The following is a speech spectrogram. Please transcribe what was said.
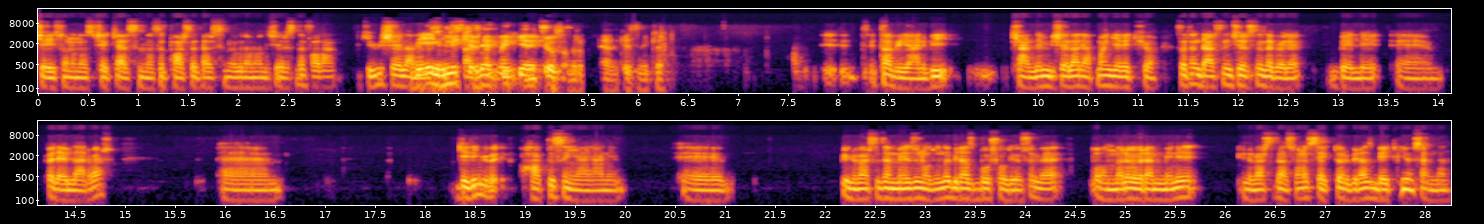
JSON'u nasıl çekersin, nasıl parse edersin uygulamanın içerisinde falan gibi şeyler. Bir evlilik etmek gerekiyor sanırım yani kesinlikle. E, tabii yani bir kendin bir şeyler yapman gerekiyor. Zaten dersin içerisinde de böyle belli e, ödevler var. E, dediğim gibi haklısın yani hani e, üniversiteden mezun olduğunda biraz boş oluyorsun ve onları öğrenmeni üniversiteden sonra sektör biraz bekliyor senden.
